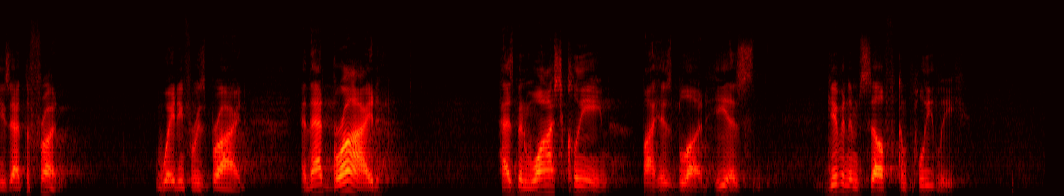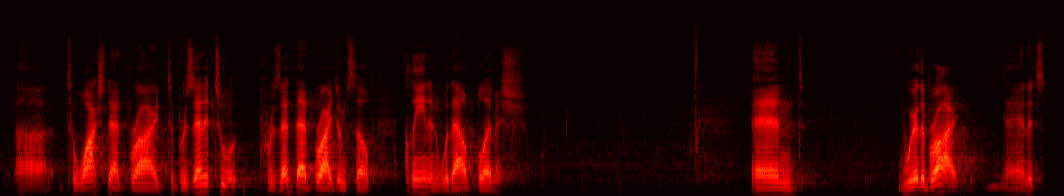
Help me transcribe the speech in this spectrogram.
He's at the front, waiting for his bride. And that bride has been washed clean by his blood. He has given himself completely uh, to wash that bride, to present it to present that bride to himself clean and without blemish. And we're the bride, and it's,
